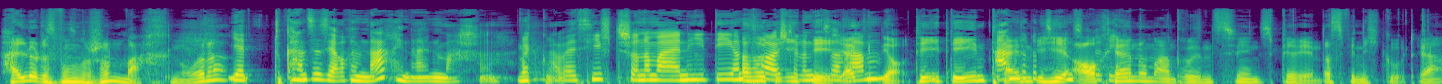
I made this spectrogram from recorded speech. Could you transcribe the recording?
Hallo, das muss man schon machen, oder? Ja, du kannst es ja auch im Nachhinein machen. Na gut. Aber es hilft schon einmal eine Idee und Also Vorstellung Idee, zu ja, haben. ja, die Ideen teilen wir hier auch gern, um andere zu inspirieren. Das finde ich gut, ja.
